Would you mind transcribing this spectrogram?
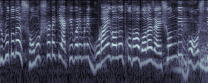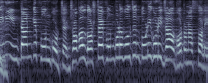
সুব্রতদার সমস্যাটা কি একেবারে মানে গোড়ায় গলদ কোথাও বলা যায়? সন্দীপ ঘোষ তিনি ইন্টার্নকে ফোন করছেন। সকাল দশটায় ফোন করে বলছেন তড়িঘড়ি যাও ঘটনাস্থলে।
